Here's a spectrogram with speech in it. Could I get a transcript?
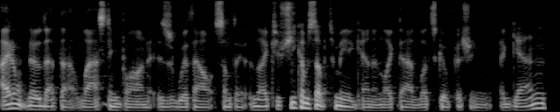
I don't know that that lasting bond is without something. Like if she comes up to me again and like, Dad, let's go fishing again.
